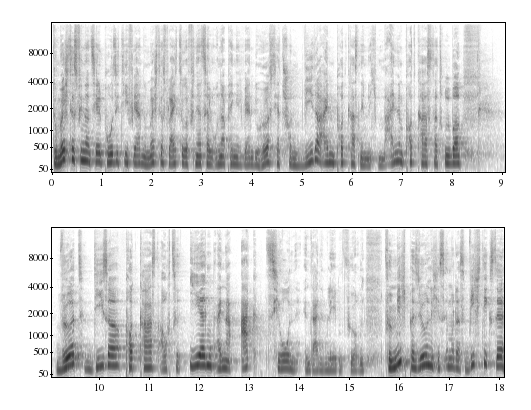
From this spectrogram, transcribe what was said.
Du möchtest finanziell positiv werden, du möchtest vielleicht sogar finanziell unabhängig werden. Du hörst jetzt schon wieder einen Podcast, nämlich meinen Podcast darüber. Wird dieser Podcast auch zu irgendeiner Aktion Aktion in deinem Leben führen. Für mich persönlich ist immer das Wichtigste,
